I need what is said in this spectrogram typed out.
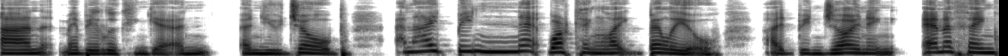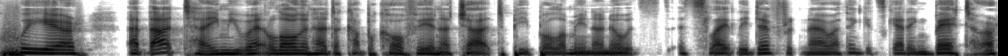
and maybe look and get a, a new job. And I'd been networking like Billio. I'd been joining anything where at that time you went along and had a cup of coffee and a chat to people. I mean, I know it's it's slightly different now. I think it's getting better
